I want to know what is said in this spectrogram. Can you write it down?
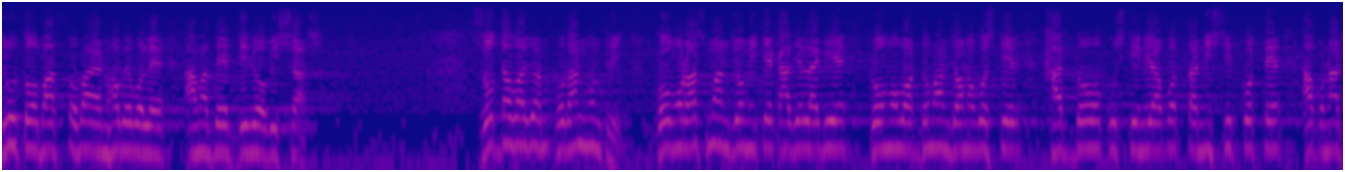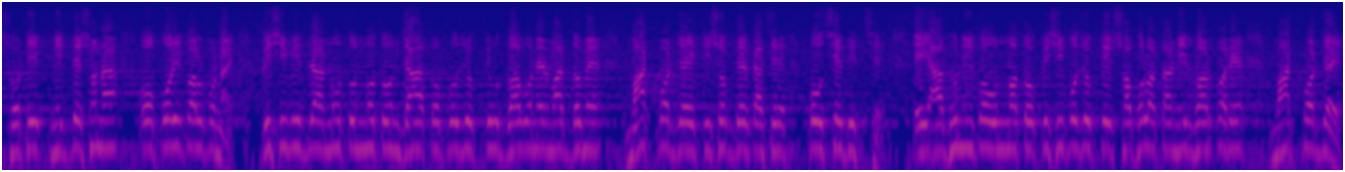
দ্রুত বাস্তবায়ন হবে বলে আমাদের দৃঢ় বিশ্বাস। শ্রদ্ধাভাজন প্রধানমন্ত্রী ক্রমরসমান জমিকে কাজে লাগিয়ে ক্রমবর্ধমান জনগোষ্ঠীর খাদ্য ও পুষ্টি নিরাপত্তা নিশ্চিত করতে আপনার সঠিক নির্দেশনা ও পরিকল্পনায় কৃষিবিদরা নতুন নতুন জাত ও প্রযুক্তি উদ্ভাবনের মাধ্যমে মাঠ পর্যায়ে কৃষকদের কাছে পৌঁছে দিচ্ছে। এই আধুনিক ও উন্নত কৃষি প্রযুক্তির সফলতা নির্ভর করে মাঠ পর্যায়ে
